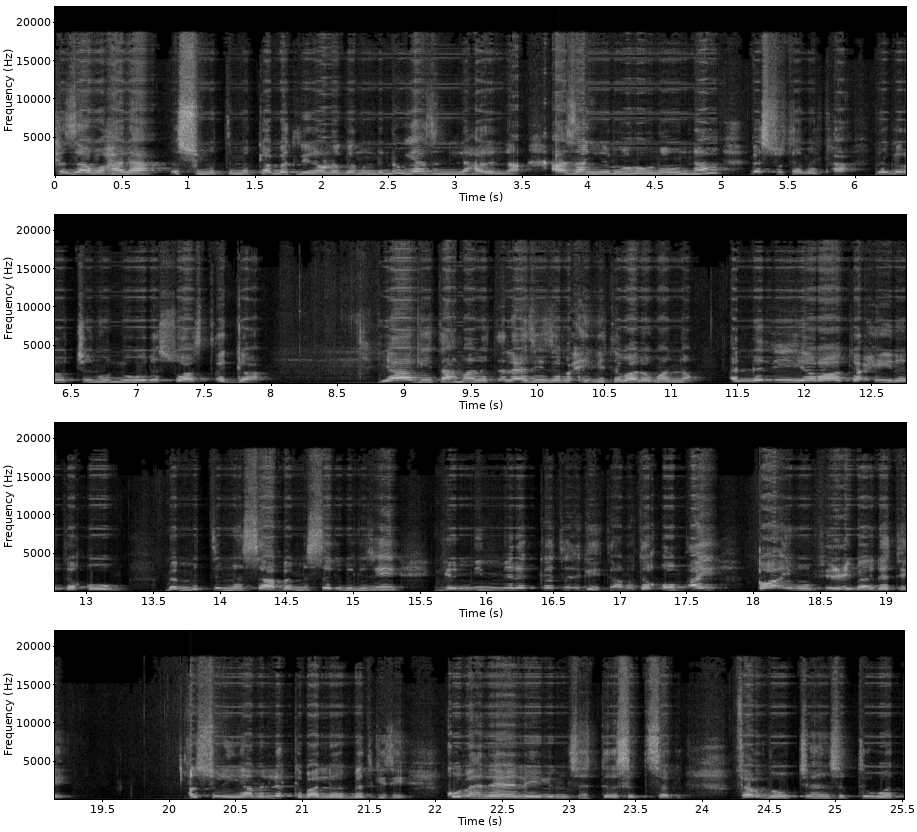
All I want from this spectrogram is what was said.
ከዛ በኋላ እሱ የምትመካበት ሌላው ነገር ምንድን ነው ያዝንልሃልና አዛኝ ኖሮ ነውና በሱ ተመካ ነገሮችን ሁሉ ወደ እሱ አስጠጋ ያ ጌታ ማለት አልዓዚዝ ረሒም የተባለው ማን ነው አለዚ የራከ ሒነ ተቁም በምትነሳ በምሰግድ ጊዜ የሚመለከትህ ጌታ ነው ተቁም አይ ቃኢሙን ፊ ዒባደቴ እሱን እያመለክ ባለህበት ጊዜ ቁመህ ሌልን ስትሰግድ ፈርዶችህን ስትወጣ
